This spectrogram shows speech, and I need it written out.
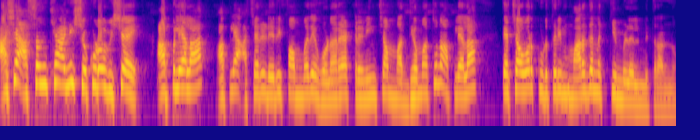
असे असंख्य आणि शेकडो विषय आपल्याला आपल्या आचार्य डेअरी फार्ममध्ये होणाऱ्या ट्रेनिंगच्या माध्यमातून आपल्याला त्याच्यावर कुठेतरी मार्ग नक्की मिळेल मित्रांनो.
